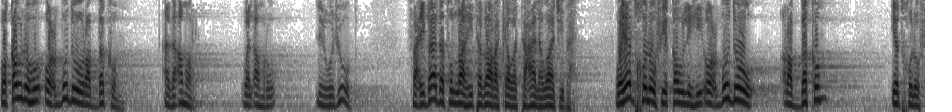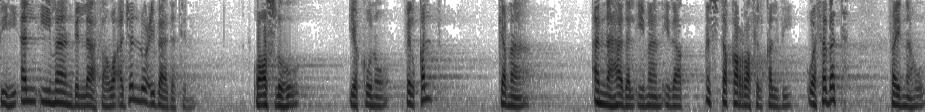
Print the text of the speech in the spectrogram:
وقوله اعبدوا ربكم هذا أمر والأمر للوجوب. فعبادة الله تبارك وتعالى واجبة. ويدخل في قوله اعبدوا ربكم يدخل فيه الإيمان بالله فهو أجل عبادة وأصله يكون في القلب كما أن هذا الإيمان إذا استقر في القلب وثبت فإنه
